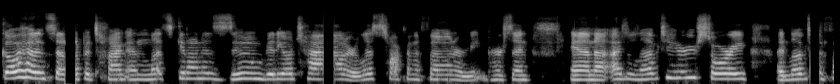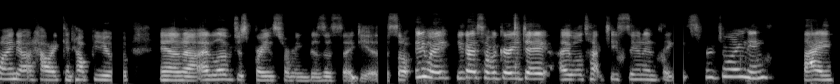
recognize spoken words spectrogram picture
Go ahead and set up a time and let's get on a Zoom video chat or let's talk on the phone or meet in person. And uh, I'd love to hear your story. I'd love to find out how I can help you. And uh, I love just brainstorming business ideas. So anyway, you guys have a great day. I will talk to you soon and thanks for joining. Bye.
